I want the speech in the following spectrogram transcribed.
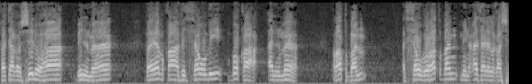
فتغسلها بالماء فيبقى في الثوب بقع الماء رطبا الثوب رطبا من أثر الغسل.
